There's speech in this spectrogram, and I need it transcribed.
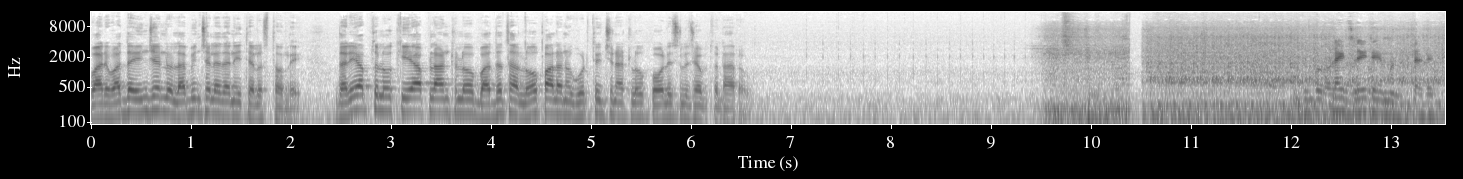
వారి వద్ద ఇంజన్లు లభించలేదని తెలుస్తోంది. దర్యాప్తులో కియా ప్లాంట్లో భద్రతా లోపాలను గుర్తించినట్లు పోలీసులు చెబుతున్నారు. లైట్ లైట్ ఏమన్నా? డైరెక్ట్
